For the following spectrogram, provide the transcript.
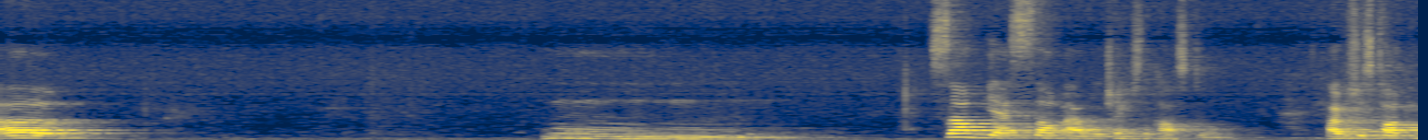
Um, hmm, some, yes, some I will change the costume. I was just talking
